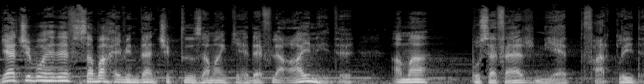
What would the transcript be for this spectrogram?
Gerçi bu hedef sabah evinden çıktığı zamanki hedefle aynıydı ama bu sefer niyet farklıydı.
